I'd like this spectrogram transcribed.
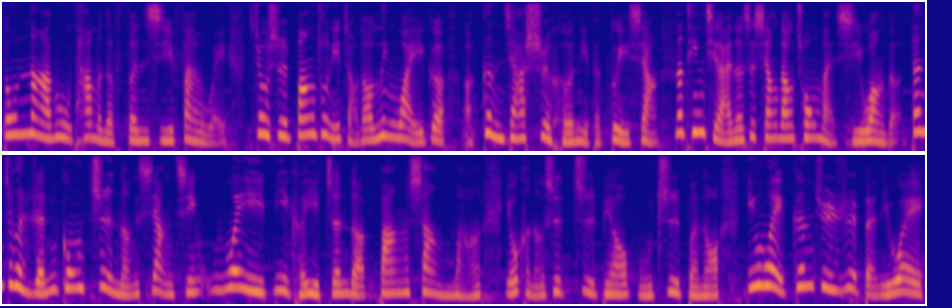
都纳入他们的。分析范围就是帮助你找到另外一个呃更加适合你的对象。那听起来呢是相当充满希望的，但这个人工智能相亲未必可以真的帮上忙，有可能是治标不治本哦。因为根据日本一位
